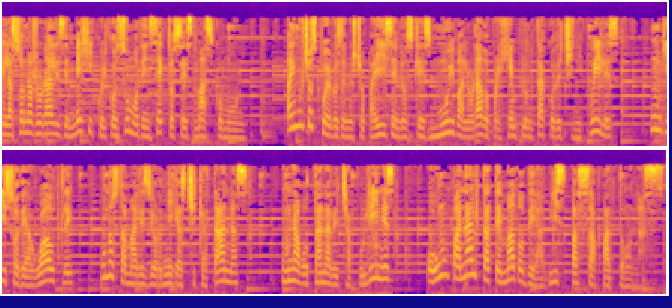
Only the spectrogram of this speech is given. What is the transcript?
En las zonas rurales de México el consumo de insectos es más común. Hay muchos pueblos de nuestro país en los que es muy valorado, por ejemplo, un taco de chinicuiles, un guiso de aguautle unos tamales de hormigas chicatanas, una botana de chapulines o un panal tatemado de avispas zapatonas.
